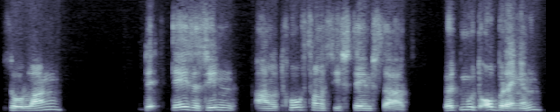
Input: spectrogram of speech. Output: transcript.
zolang de, deze zin aan het hoofd van het systeem staat. Het moet opbrengen,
